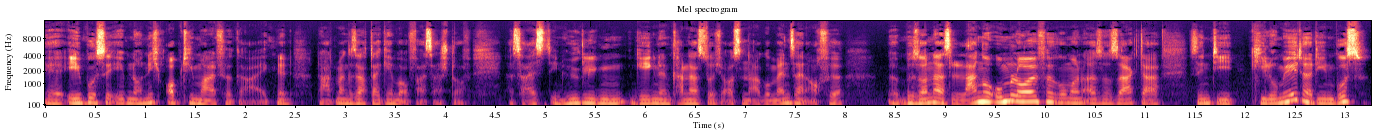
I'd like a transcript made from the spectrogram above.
äh, E-Busse eben noch nicht optimal für geeignet. Da hat man gesagt, da gehen wir auf Wasserstoff. Das heißt, in hügeligen Gegenden kann das durchaus ein Argument sein, auch für äh, besonders lange Umläufe, wo man also sagt, da sind die Kilometer, die ein Bus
